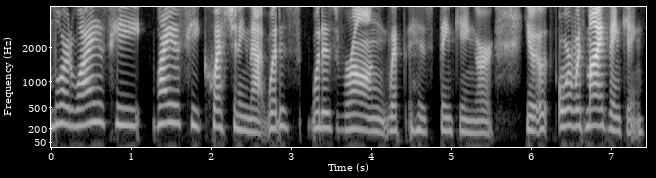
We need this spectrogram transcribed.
lord why is he why is he questioning that? What is what is wrong with his thinking or you know or with my thinking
